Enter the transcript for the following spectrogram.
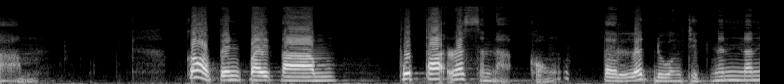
ตาม ก็เป็นไปตามพุทธลักษณะของแต่ละดวงจิตนั้น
